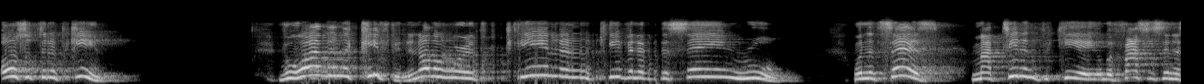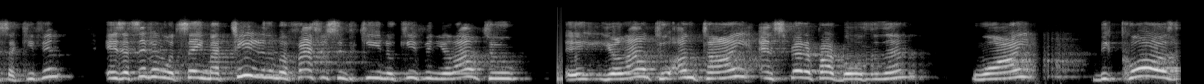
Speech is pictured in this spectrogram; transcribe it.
also to the pekin. In other words, pekin and kivin have the same rule. When it says matirin misfasvisin as a kivin, is as if it would say matirin and misfasvisin pekin or kivin. You're allowed to uh, you're allowed to untie and spread apart both of them. Why? Because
